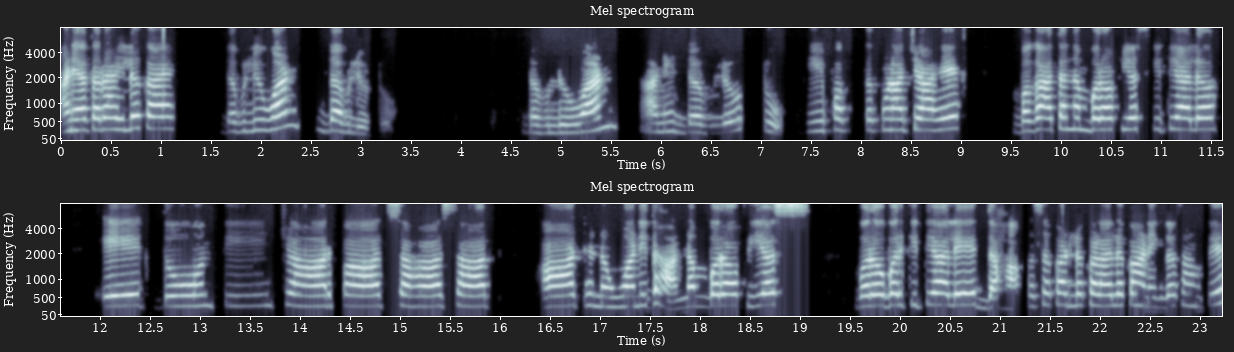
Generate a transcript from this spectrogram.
आणि आता राहिलं काय? W one W two W one आणि डब्ल्यू टू ही फक्त कुणाची आहे? बघा आता नंबर ऑफ यस किती आलं? एक दोन तीन चार पाच सहा सात आठ नऊ आणि दहा. नंबर ऑफ यस बरोबर किती आले? दहा. कसं काढलं? कळालं का? अनेकदा सांगते.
